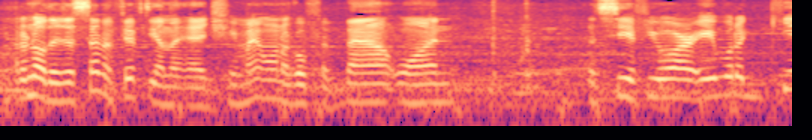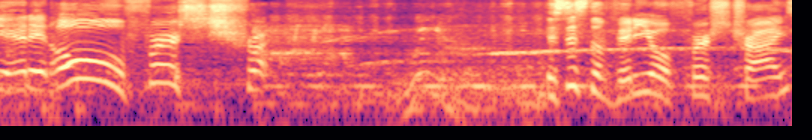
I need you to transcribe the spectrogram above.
I don't know, there's a 750 on the edge. You might want to go for that one. Let's see if you are able to get it. Oh, first try. Is this the video of first tries?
